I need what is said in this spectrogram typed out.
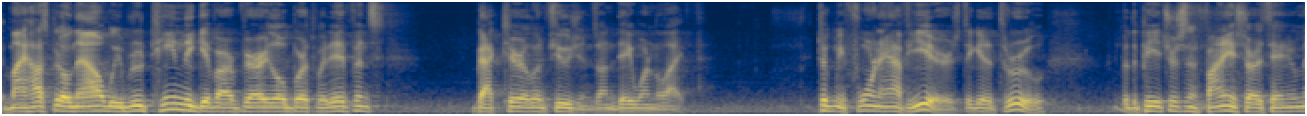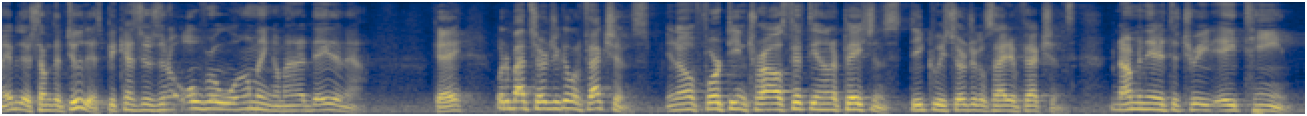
At my hospital now, we routinely give our very low birth weight infants bacterial infusions on day one of life. It took me four and a half years to get it through, but the pediatricians finally started saying, well, maybe there's something to this because there's an overwhelming amount of data now. Okay? What about surgical infections? You know, 14 trials, 1,500 patients, decreased surgical site infections. Number needed to treat 18.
